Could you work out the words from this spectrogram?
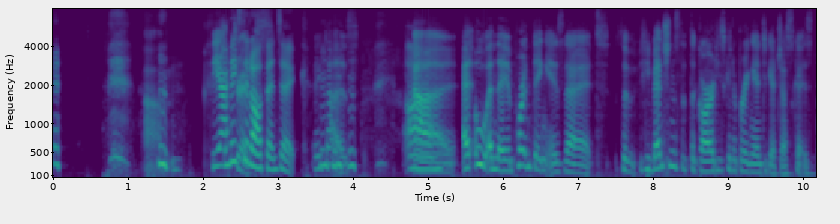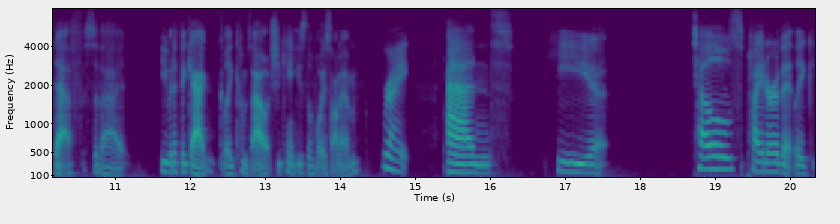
Um, it makes it authentic. It does. Um, uh, and, oh, and the important thing is that so he mentions that the guard he's going to bring in to get Jessica is deaf, so that even if the gag like comes out, she can't use the voice on him. right. And he tells Piter that like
